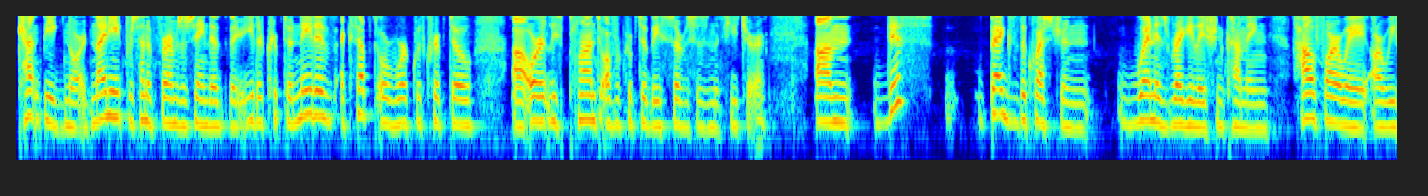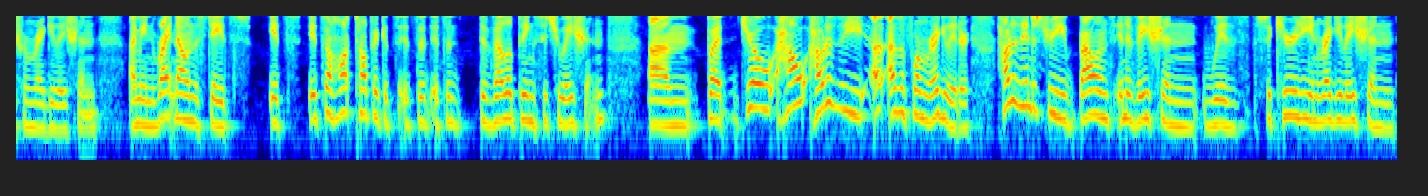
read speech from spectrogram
can't be ignored. Ninety eight percent of firms are saying that they're either crypto native, accept or work with crypto, uh, or at least plan to offer crypto based services in the future. Um, this begs the question when is regulation coming? How far away are we from regulation? I mean, right now in the states, it's it's a hot topic. It's it's a it's a developing situation. Um, but Jo, how how does the as a former regulator, how does the industry balance innovation with security and regulation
